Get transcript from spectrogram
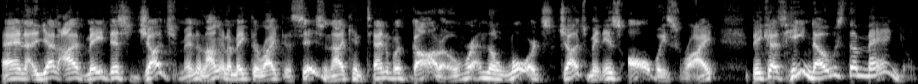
And yet I've made this judgment and I'm going to make the right decision. I contend with God over and the Lord's judgment is always right because he knows the manual.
